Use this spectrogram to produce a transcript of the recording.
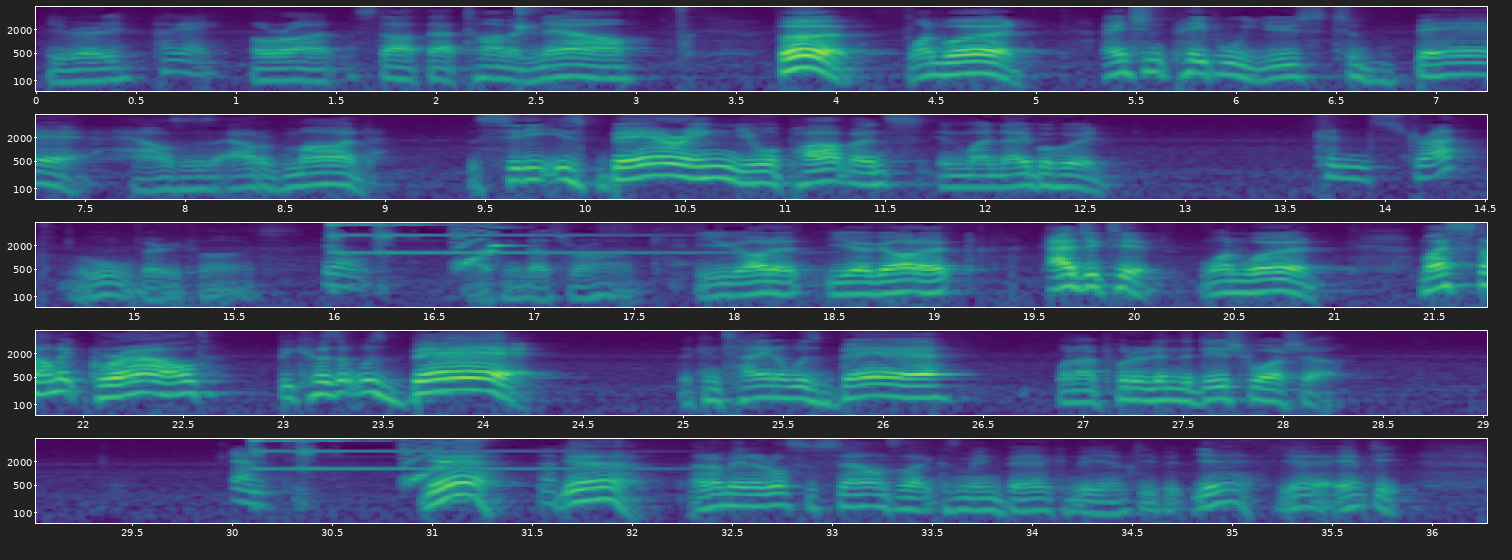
You ready? Okay. All right, start that timer now. Verb, one word. Ancient people used to bear houses out of mud. The city is bearing new apartments in my neighborhood. Construct. Ooh, very close. Build. I think that's right. You got it. You got it. Adjective, one word. My stomach growled because it was bare. The container was bare when I put it in the dishwasher. Empty. Yeah, yeah. And I mean, it also sounds like, because I mean, bare can be empty, but yeah, yeah, empty.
